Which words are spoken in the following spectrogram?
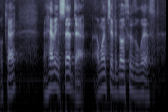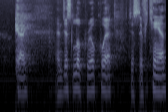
Okay? Now, having said that, I want you to go through the list, okay? And just look real quick, just if you can.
